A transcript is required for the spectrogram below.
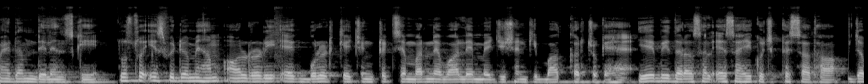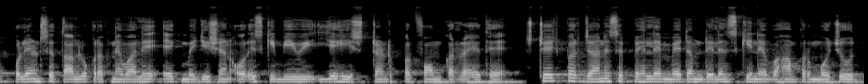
Madam Delensky. दोस्तों, इस वीडियो में हम ऑलरेडी एक बुलेट कैचिंग ट्रिक से मरने वाले मैजिशियन की बात कर चुके हैं। ये भी दरअसल ऐसा ही कुछ किस्सा था, जब पोलैंड से ताल्लुक रखने वाले एक मैजिशियन और इसकी बीवी यही स्टंट परफॉर्म कर रहे थे। स्टेज पर जाने से पहले मैडम डेलेंसकी ने वहाँ पर मौजूद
